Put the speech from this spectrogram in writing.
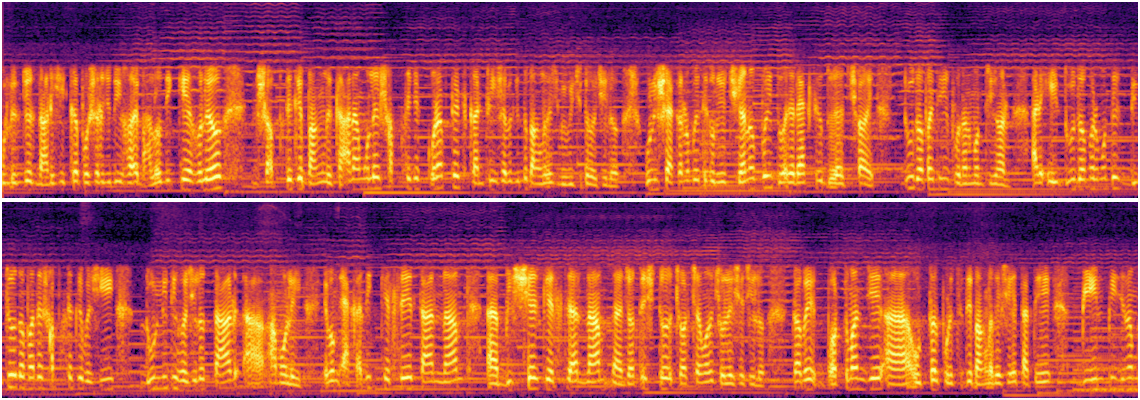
উল্লেখযোগ্য নারী শিক্ষার প্রসারে যদি হয় ভালো দিকে হলেও সব থেকে বাংলা তার আমলে সব থেকে করাপ্টেড কান্ট্রি হিসাবে কিন্তু বাংলাদেশ বিবেচিত হয়েছিল। উনিশশো একানব্বই থেকে উনিশশো ছিয়ানব্বই দু হাজার এক থেকে দু হাজার ছয় দু দফায় তিনি প্রধানমন্ত্রী হন। আর এই দু দফার মধ্যে দ্বিতীয় দফাতে সব থেকে বেশি দুর্নীতি হয়েছিল তার আমলেই। এবং একাধিক ক্ষেত্রে তার নাম বিশ্বের ক্ষেত্রে তার নাম আহ, যথেষ্ট চর্চার মধ্যে চলে এসেছিল। তবে বর্তমান যে উত্তাল পরিস্থিতি বাংলাদেশে, তাতে বিএনপি যেরকম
